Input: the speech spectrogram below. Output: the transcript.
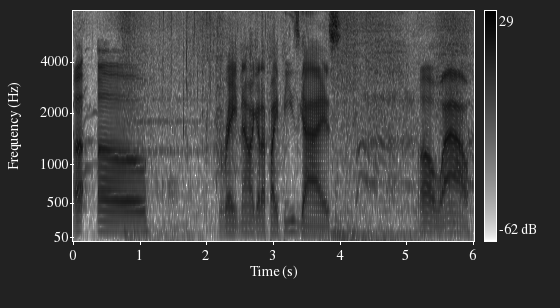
Uh-oh. Great, now I gotta fight these guys. Oh, wow.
